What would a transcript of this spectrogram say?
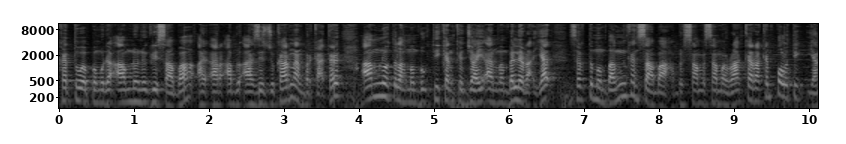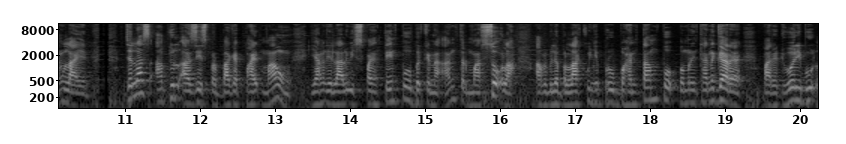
Ketua Pemuda AMNO Negeri Sabah, IR Abdul Aziz Zulkarnain berkata, AMNO telah membuktikan kejayaan membela rakyat serta membangunkan Sabah bersama-sama rakan-rakan politik yang lain. Jelas Abdul Aziz pelbagai pahit maung yang dilalui sepanjang tempoh berkenaan termasuklah apabila berlakunya perubahan tampuk pemerintah negara pada 2018.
